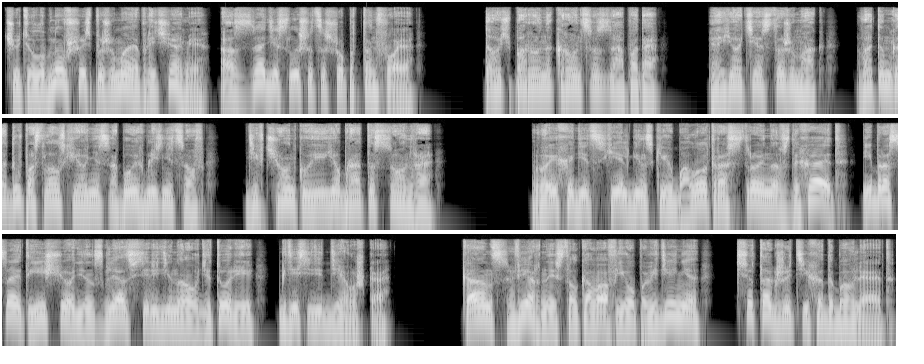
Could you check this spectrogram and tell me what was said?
Чуть улыбнувшись, пожимая плечами, а сзади слышится шепот Танфоя. «Дочь барона Кронца с запада. Ее отец тоже маг. В этом году послал с Хионис обоих близнецов, девчонку и ее брата Сонра». Выходец с Хельгинских болот расстроенно вздыхает и бросает еще один взгляд в середину аудитории, где сидит девушка. Канц, верно истолковав его поведение, все так же тихо добавляет.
